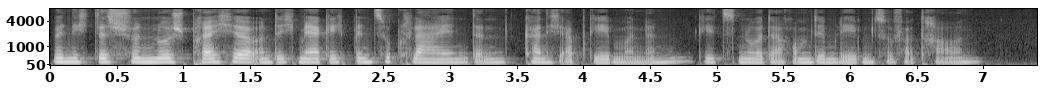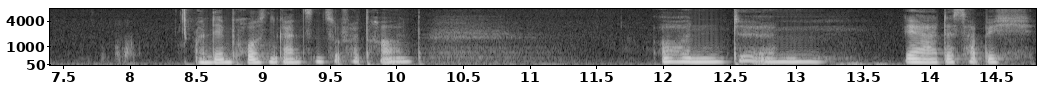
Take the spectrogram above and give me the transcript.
wenn ich das schon nur spreche und ich merke, ich bin zu klein, dann kann ich abgeben und dann geht es nur darum, dem Leben zu vertrauen und dem großen Ganzen zu vertrauen. Und ähm, ja, das habe ich,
